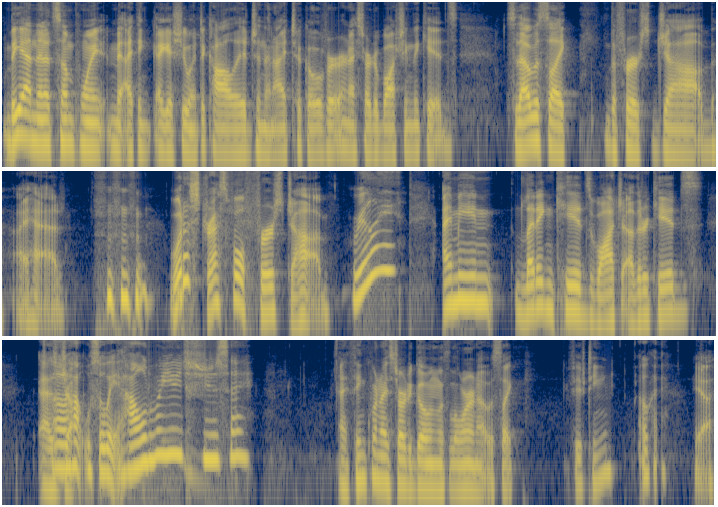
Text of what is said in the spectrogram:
But yeah, and then at some point, I think I guess she went to college, and then I took over and I started watching the kids. So that was like the first job I had. what a stressful first job. Really? I mean, letting kids watch other kids as oh, how, so wait, how old were you? Did you just say? I think when I started going with Lauren, I was like 15. Okay. Yeah.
